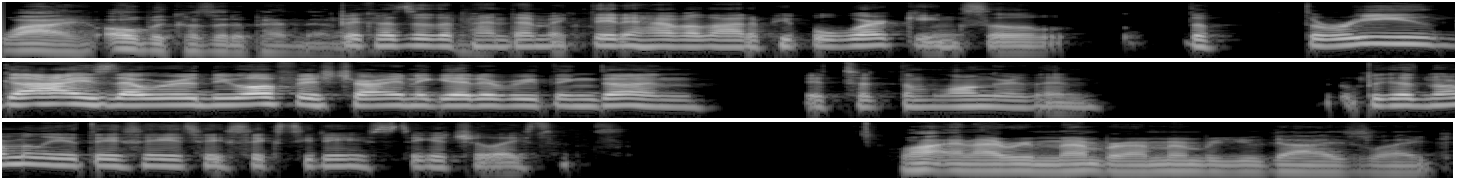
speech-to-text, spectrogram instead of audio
Why? Oh, because of the pandemic. Because of the Mm. pandemic, they didn't have a lot of people working. So the three guys that were in the office trying to get everything done, it took them longer than because normally they say it takes 60 days to get your license. Wow, and I remember, I remember you guys like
